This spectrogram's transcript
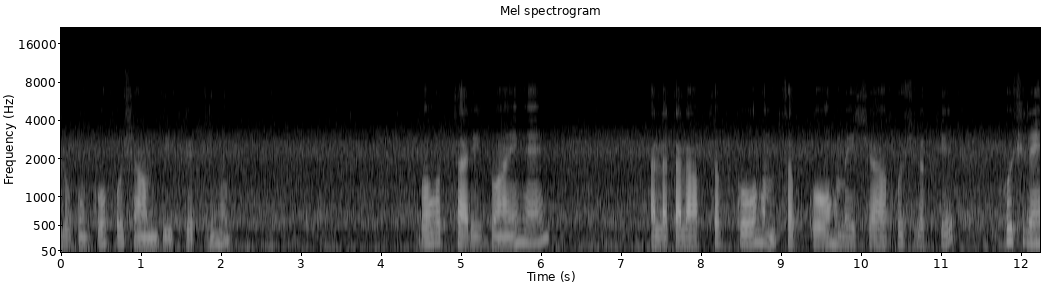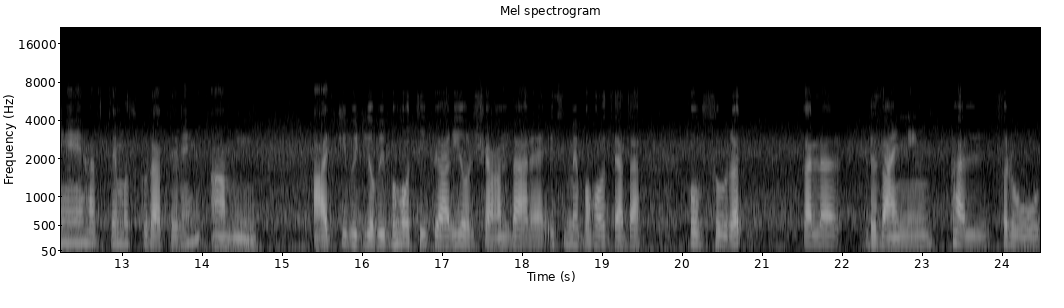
लोगों को खुश आमदीद करती हूँ। बहुत सारी दुआएँ हैं। अल्लाह ताला आप सबको, हम सबको हमेशा खुश रखे, खुश रहें, हँसते मुस्कुराते रहें। आमीन। आज की वीडियो भी बहुत ही प्यारी और शानदार है। इसमें बहुत ज़्यादा खूबसूरत कलर, डिज़ाइनिंग, फल, फ्रूट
